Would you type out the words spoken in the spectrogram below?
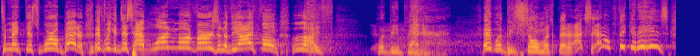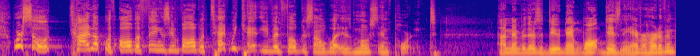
to make this world better. If we could just have one more version of the iPhone, life would be better. It would be so much better. Actually, I don't think it is. We're so tied up with all the things involved with tech, we can't even focus on what is most important. I remember there's a dude named Walt Disney. Ever heard of him?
